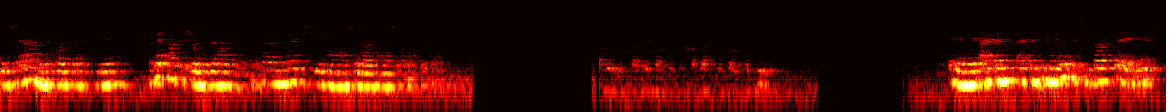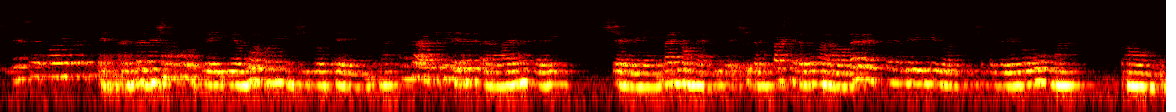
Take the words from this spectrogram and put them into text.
כזה שלנו יכולת להסביר, אז יש משהו שעוזר לנו, נותן איזושהי רמה של ההבנה של מה. אתם תלמדו את השיטות, יש סרגל כן, אז בהמשך הקורס יעברו על כל מיני שיטות מהתחום הזה, רק רציתי לתת את הרעיון הכללי של מה זה אומר, כי זה מושג שמדברים עליו הרבה ב-explainability ורציתי שכזה יהיה ברור מה הוא אומר.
